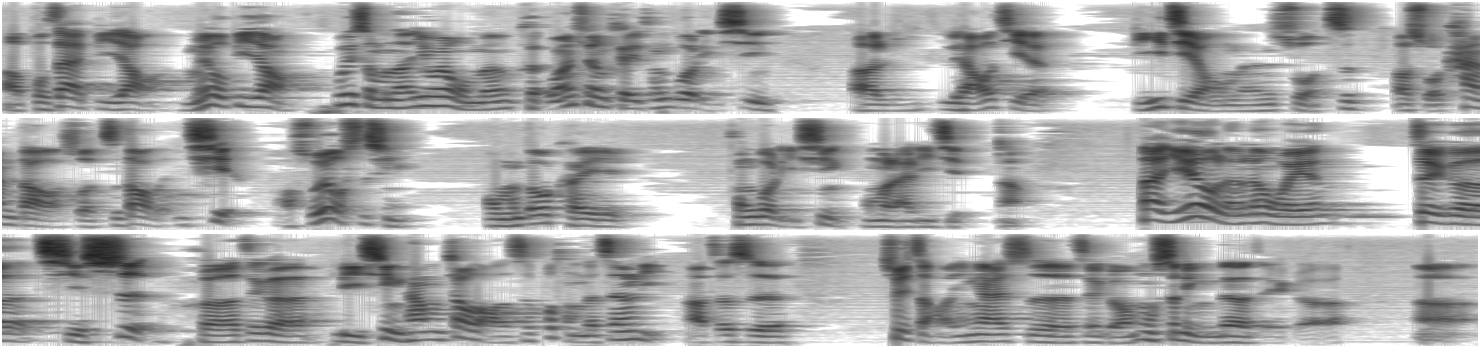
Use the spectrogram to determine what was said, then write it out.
啊不再必要，没有必要，为什么呢？因为我们可完全可以通过理性呃了解理解我们所知呃所看到所知道的一切啊，所有事情我们都可以通过理性我们来理解啊。那也有人认为这个启示和这个理性他们教导的是不同的真理啊，这是最早应该是这个穆斯林的这个。呃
